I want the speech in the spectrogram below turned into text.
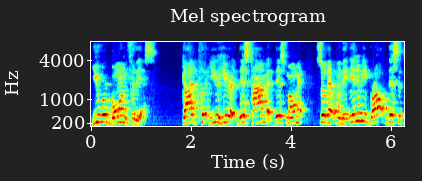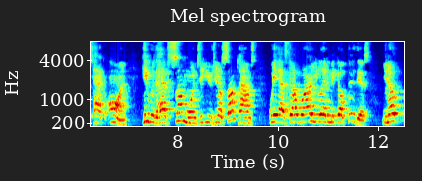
you were born for this. God put you here at this time, at this moment, so that when the enemy brought this attack on, he would have someone to use. You know, sometimes we ask God, why are you letting me go through this? You know,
